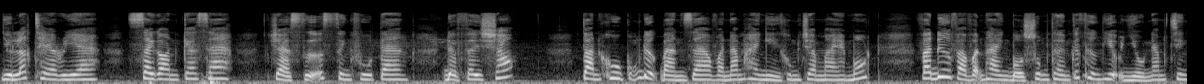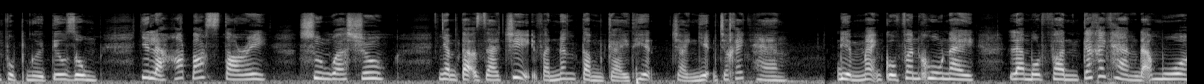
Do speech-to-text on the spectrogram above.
như Lotteria, Sài Gòn Casa, trà sữa Sinh Phu Tang, The Face Shop. Toàn khu cũng được bàn giao vào năm 2021 và đưa vào vận hành bổ sung thêm các thương hiệu nhiều năm chinh phục người tiêu dùng như là Hotpot Story, Sunwashu nhằm tạo giá trị và nâng tầm cải thiện trải nghiệm cho khách hàng. Điểm mạnh của phân khu này là một phần các khách hàng đã mua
